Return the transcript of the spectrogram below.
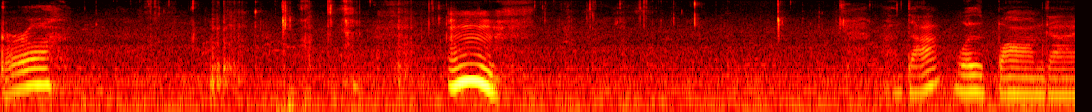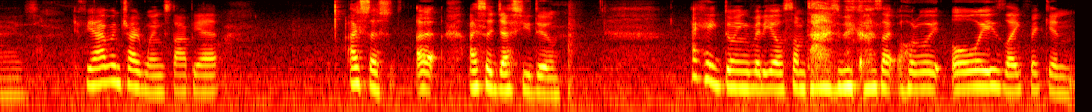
Girl. Mmm. That was bomb, guys. If you haven't tried Wingstop yet, I sus uh, I suggest you do. I hate doing videos sometimes because I always always like freaking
